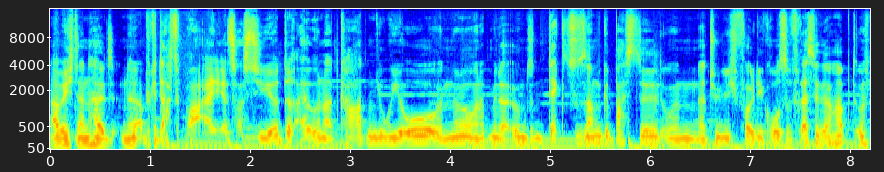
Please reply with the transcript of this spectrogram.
habe ich dann halt, ne, habe gedacht, boah, jetzt hast du hier 300 Karten Yu-Gi-Oh! und, ne, und habe mir da irgendein so Deck zusammengebastelt und natürlich voll die große Fresse gehabt und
